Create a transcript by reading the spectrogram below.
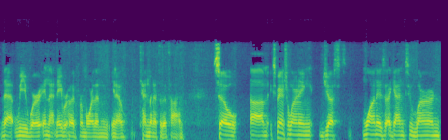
that we were in that neighborhood for more than you know 10 minutes at a time. So um, experiential learning just one is again to learn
